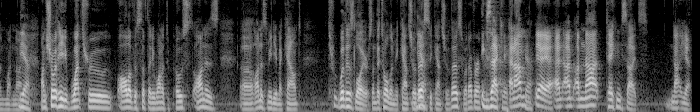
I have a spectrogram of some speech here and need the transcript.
and whatnot. Yeah. I'm sure he went through all of the stuff that he wanted to post on his uh, on his Medium account through, with his lawyers, and they told him you can't show this, Yeah. you can't show this, whatever. exactly. And I'm Yeah. yeah, yeah, and I'm I'm not taking sides, not yet.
